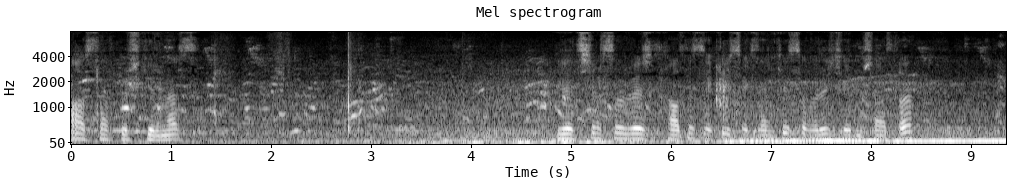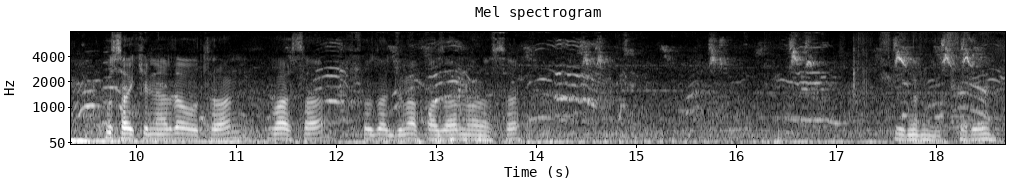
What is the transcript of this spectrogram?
Asla kuş girmez. İletişim 0546 882 0376 Bu sakinlerde oturan varsa şuradan Cuma Pazarı'nın orası Şuradan göstereyim.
